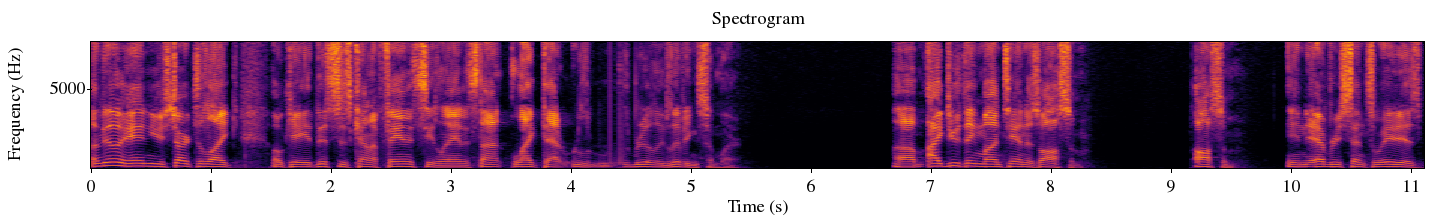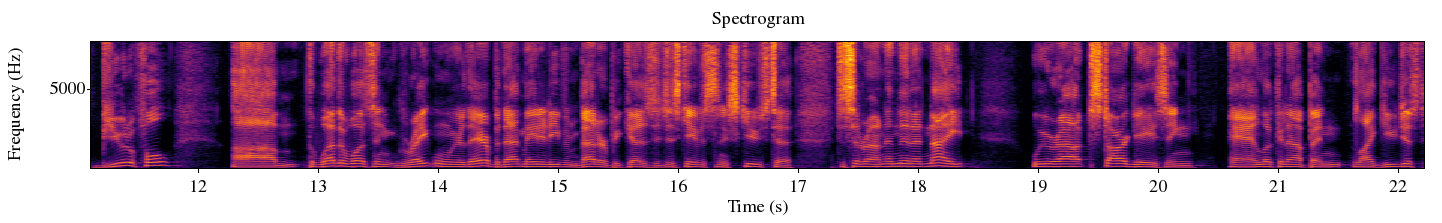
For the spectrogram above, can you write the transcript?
On the other hand, you start to like, okay, this is kind of fantasy land. It's not like that really living somewhere. Um, I do think Montana is awesome awesome in every sense of it. It is beautiful. Um, the weather wasn't great when we were there, but that made it even better because it just gave us an excuse to to sit around. And then at night, we were out stargazing and looking up, and like you just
